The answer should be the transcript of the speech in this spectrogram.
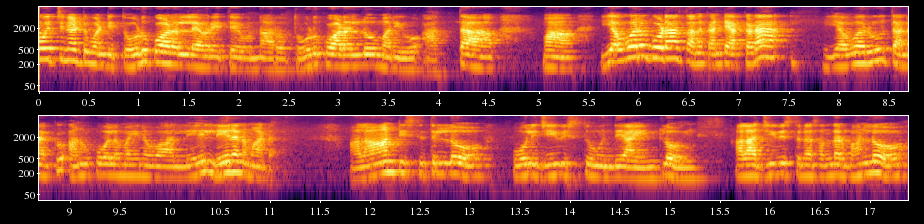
వచ్చినటువంటి తోడుకోడళ్ళు ఎవరైతే ఉన్నారో తోడుకోడళ్ళు మరియు అత్త మా ఎవరు కూడా తనకంటే అక్కడ ఎవరు తనకు అనుకూలమైన వాళ్ళే లేరనమాట అలాంటి స్థితుల్లో పోలి జీవిస్తూ ఉంది ఆ ఇంట్లో. అలా జీవిస్తున్న సందర్భంలో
